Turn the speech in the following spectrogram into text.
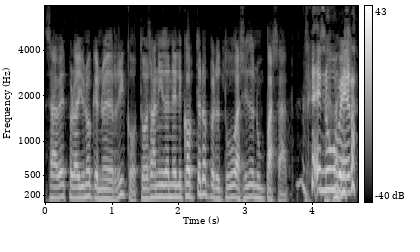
¿sabes? Pero hay uno que no es rico. Todos han ido en helicóptero, pero tú has ido en un Passat. en Uber.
